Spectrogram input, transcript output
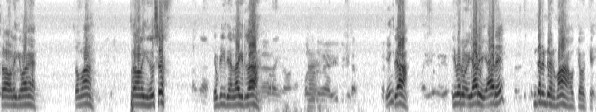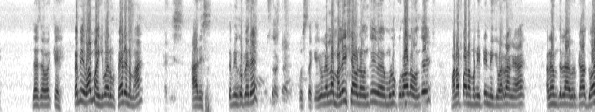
அஸ்ஸலாமு அலைக்கும் வாங்க. சோமா சார் அலைக்கும் யூசுஃப் எப்படி இருக்கிறீங்க நல்லா இருக்கிறீங்களா எங்கயா? இவர் யாரு? யாரு? இந்த ரெண்டு பேருமா? Okay okay. Sir okay. தம்பி வாம்மா இங்கே பாருங்க பேர் என்னம்மா? ஹாரிஸ். தம்பி உங்கள் பேர்? புஸ்தக் இவங்கெல்லாம் மலேசியாவில் வந்து முழு குரானை வந்து மனப்பாடம் பண்ணிட்டு இன்னைக்கு வர்றாங்க. அலமதுல்லா இவருக்காக துவா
